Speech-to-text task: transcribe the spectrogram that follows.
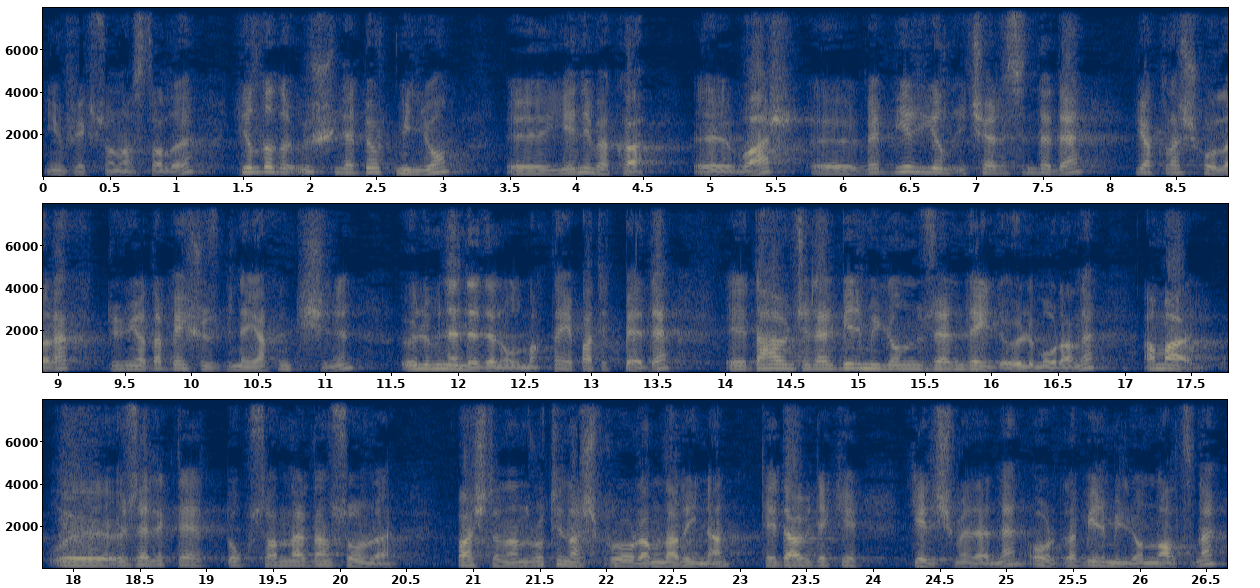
infeksiyon hastalığı. Yılda da 3 ile 4 milyon e, yeni vaka e, var E, ve bir yıl içerisinde de yaklaşık olarak dünyada 500 bine yakın kişinin ölümüne neden olmakta. Hepatit B'de e, daha önceler 1 milyonun üzerindeydi ölüm oranı ama e, özellikle 90'lardan sonra başlanan rutin aşı programlarıyla tedavideki gelişmelerle orada da 1 milyonun altına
